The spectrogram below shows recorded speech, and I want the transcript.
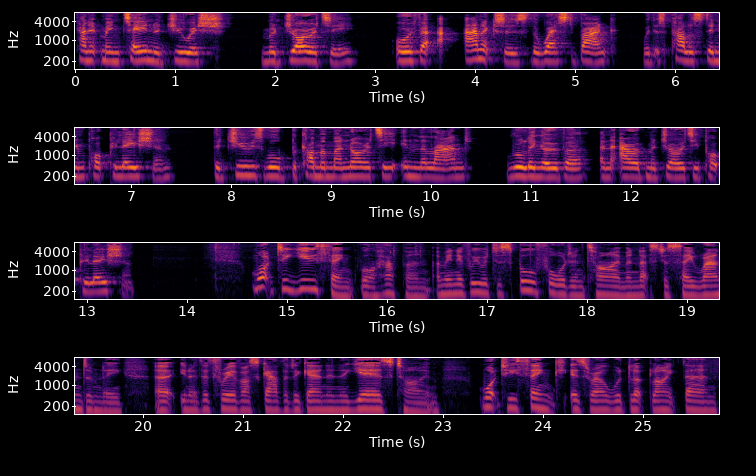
Can it maintain a Jewish majority? Or if it annexes the West Bank with its Palestinian population, the Jews will become a minority in the land, ruling over an Arab majority population. What do you think will happen? I mean, if we were to spool forward in time and let's just say randomly, uh, you know, the three of us gathered again in a year's time, what do you think Israel would look like then?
